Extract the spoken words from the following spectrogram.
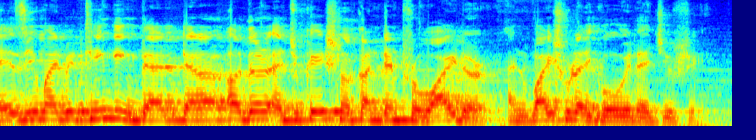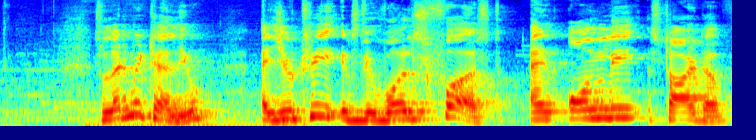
As you might be thinking that there are other educational content provider and why should I go with EduTree? So let me tell you, EduTree is the world's first and only startup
